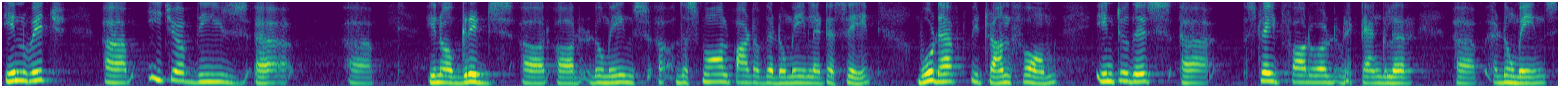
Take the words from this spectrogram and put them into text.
in which uh, each of these uh, uh, you know grids or, or domains, the small part of the domain let us say would have to be transformed into this uh, straightforward rectangular uh, domains.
